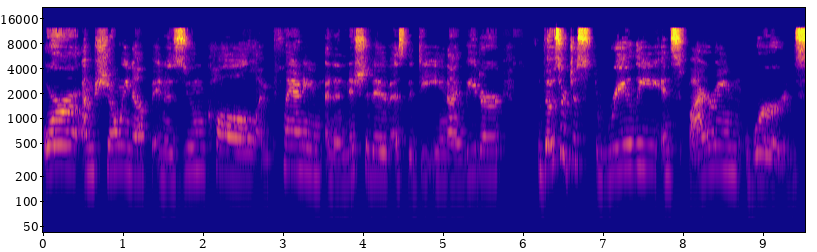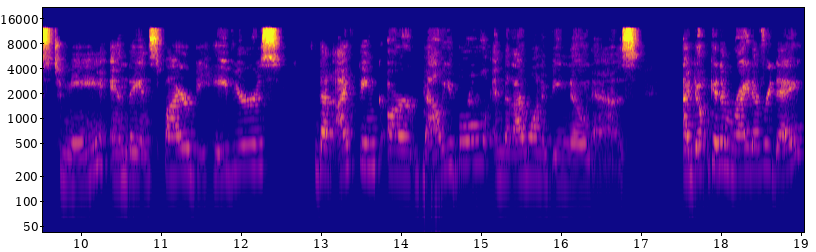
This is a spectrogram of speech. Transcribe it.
or I'm showing up in a Zoom call, I'm planning an initiative as the DE&I leader those are just really inspiring words to me and they inspire behaviors that I think are valuable and that I want to be known as. I don't get them right every day.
